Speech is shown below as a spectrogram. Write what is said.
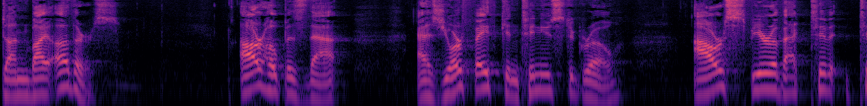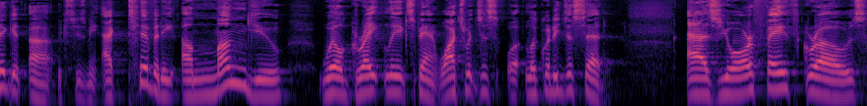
done by others. Our hope is that as your faith continues to grow, our sphere of activity, uh, excuse me, activity among you will greatly expand. Watch what just look what he just said. As your faith grows,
